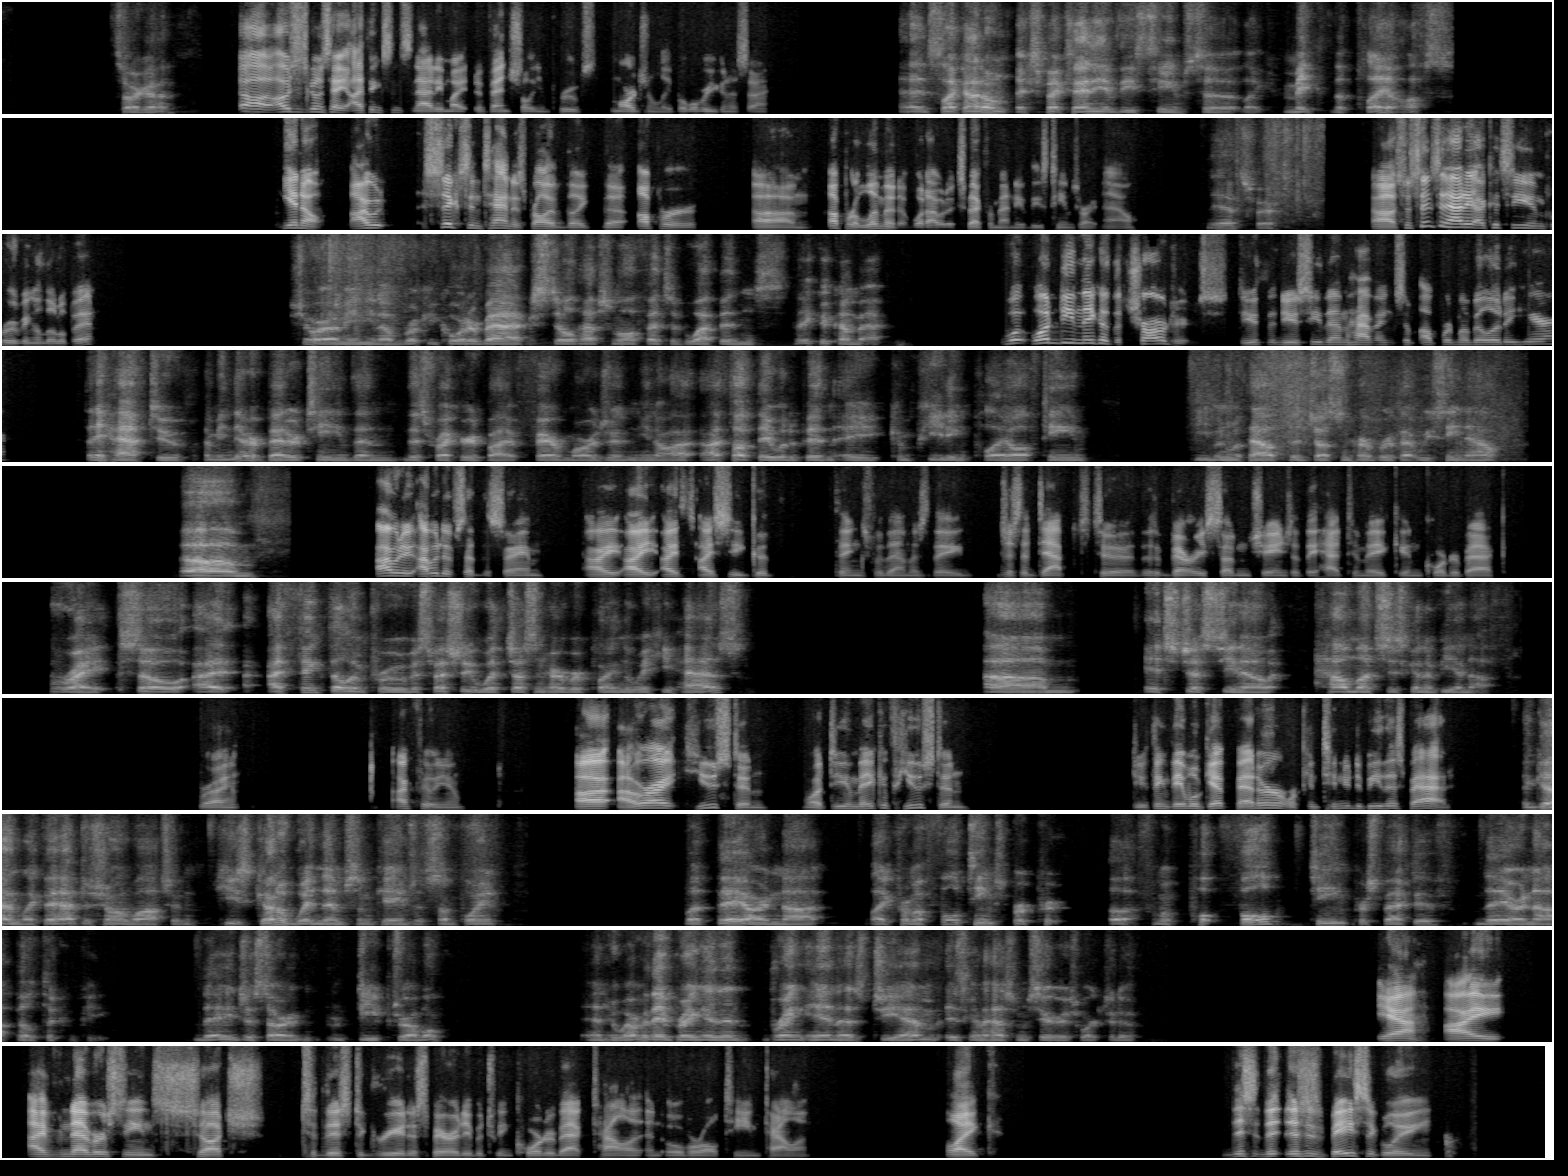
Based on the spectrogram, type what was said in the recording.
Sorry, go ahead. Uh, I was just going to say, I think Cincinnati might eventually improve marginally. But what were you going to say? It's like I don't expect any of these teams to like make the playoffs. You know, I would six and ten is probably like the upper um, upper limit of what I would expect from any of these teams right now. Yeah, that's fair. Uh, so Cincinnati, I could see improving a little bit. Sure. I mean, you know, rookie quarterback, still have some offensive weapons. They could come back. What what do you make of the Chargers? Do you th- do you see them having some upward mobility here? They have to. I mean, they're a better team than this record by a fair margin. You know, I, I thought they would have been a competing playoff team, even without the Justin Herbert that we see now. Um, I would I would have said the same. I I I, I see good things for them as they just adapt to the very sudden change that they had to make in quarterback. right. So I I think they'll improve, especially with Justin Herbert playing the way he has. Um, it's just you know how much is going to be enough. Right. I feel you. Uh, all right, Houston. What do you make of Houston? Do you think they will get better or continue to be this bad? again, like they have Deshaun Watson. He's gonna win them some games at some point, but they are not like from a full team's per, per uh, from a full team perspective. They are not built to compete. They just are in deep trouble. and whoever they bring in bring in as GM is going to have some serious work to do. Yeah, I I've never seen such to this degree a disparity between quarterback talent and overall team talent. Like this this is basically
